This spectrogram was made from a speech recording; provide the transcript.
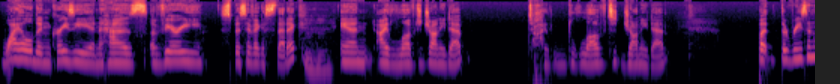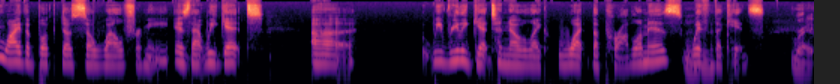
wild and crazy and has a very specific esthetic Mm-hmm. and I loved Johnny Depp. I loved Johnny Depp. But the reason why the book does so well for me is that we get uh we really get to know like what the problem is with the kids Right.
